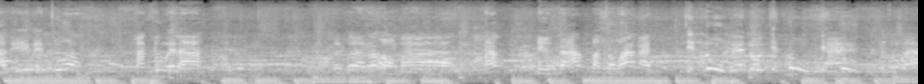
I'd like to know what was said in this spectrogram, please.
อนนี้เป็นช่วงพักครึ่งเวลาเพื่อนๆก็ออกมาพักดื่มน้ำ ปัสสาวะกันเจ็ดลูกเนี่ยโดนเจ็ดลูกใช่เจ็ดลูกนะ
